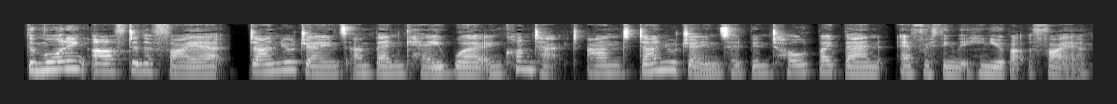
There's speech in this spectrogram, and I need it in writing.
The morning after the fire, Daniel Jones and Ben Kay were in contact, and Daniel Jones had been told by Ben everything that he knew about the fire.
